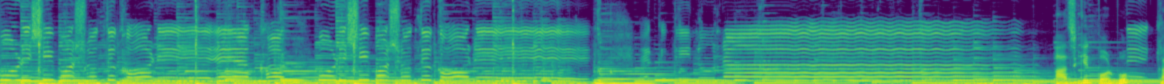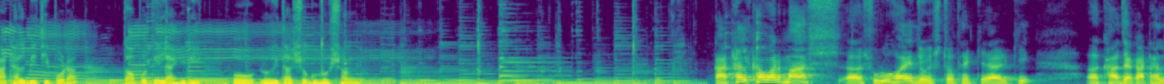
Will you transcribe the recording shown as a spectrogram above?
পড়শি বসত করে এখন পড়শি বসত করে। একদিনও না। আজকের পর্ব কাঁঠাল বিচি পোড়া তপতি লাহিরি ও রোহিতাস্য গুহর সঙ্গে। কাঁঠাল খাওয়ার মাস শুরু হয় জ্যৈষ্ঠ থেকে আর কি। খাজা কাঁঠাল,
